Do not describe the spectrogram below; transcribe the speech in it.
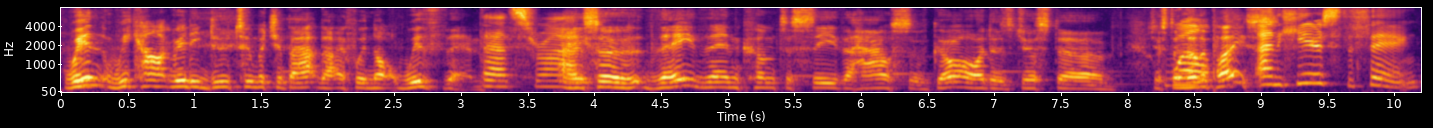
we, we can't really do too much about that if we're not with them That's right. and so they then come to see the house of God as just uh, just Well, another place. And here's the thing.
